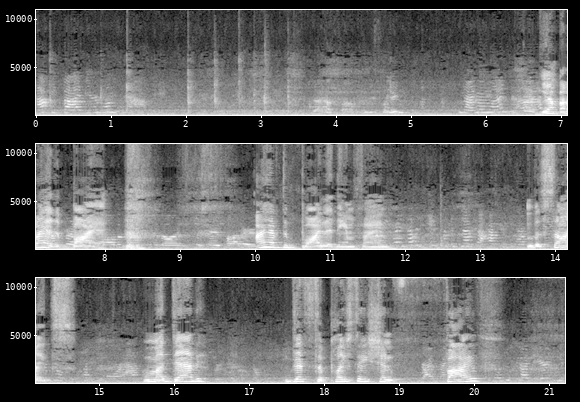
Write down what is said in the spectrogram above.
Happy five years on Snap. Yeah, but I had to buy it. posters on Harry Potter. I have to buy the damn thing. Right, that is it for the Snapchat hack that you have. And Besides, when my dad gets the PlayStation 5, Subscribe to Aaron. He's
